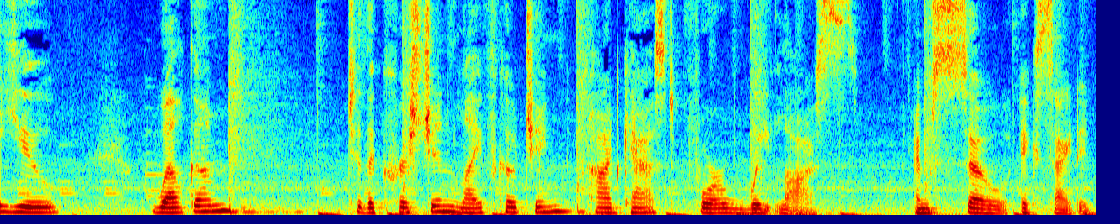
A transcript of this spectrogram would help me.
you. Welcome to the Christian Life Coaching Podcast for Weight Loss. I'm so excited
